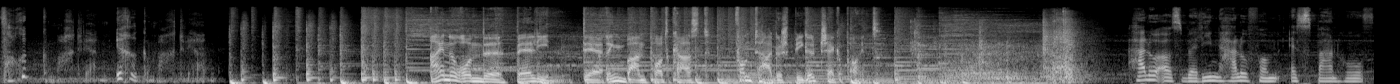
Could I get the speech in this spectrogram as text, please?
verrückt gemacht werden, irre gemacht werden. Eine Runde Berlin, der Ringbahn-Podcast vom Tagesspiegel Checkpoint. Hallo aus Berlin, hallo vom S-Bahnhof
